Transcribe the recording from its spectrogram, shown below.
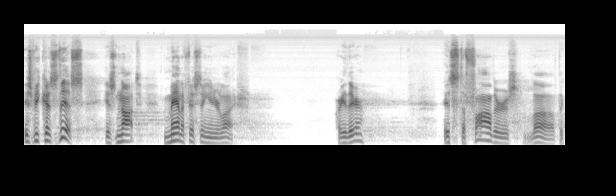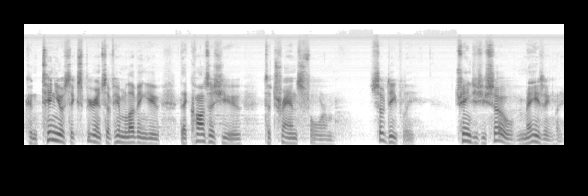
is because this is not manifesting in your life. Are you there? It's the Father's love, the continuous experience of Him loving you that causes you to transform so deeply, changes you so amazingly.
